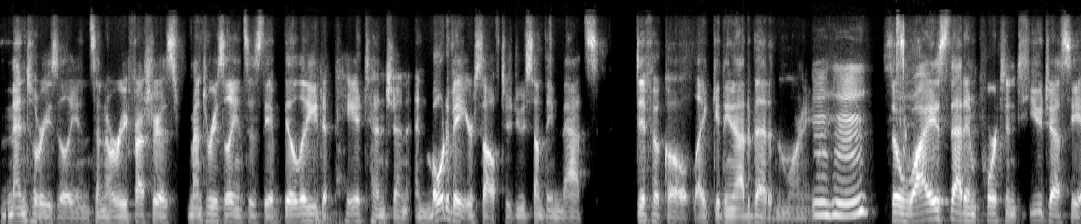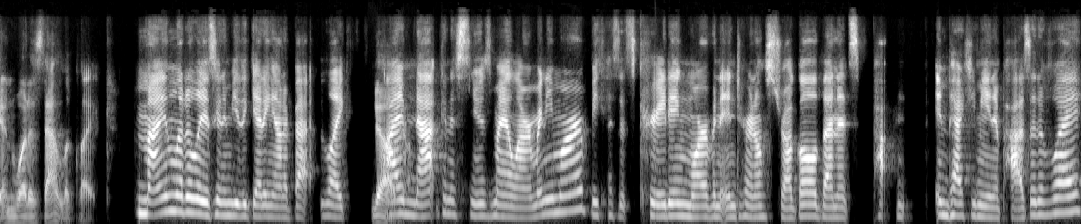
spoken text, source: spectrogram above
mental resilience. And a refresher is mental resilience is the ability to pay attention and motivate yourself to do something that's difficult, like getting out of bed in the morning. Mm-hmm. So, why is that important to you, Jessie? And what does that look like? Mine literally is going to be the getting out of bed. Like, yeah, I'm yeah. not going to snooze my alarm anymore because it's creating more of an internal struggle than it's po- impacting me in a positive way.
